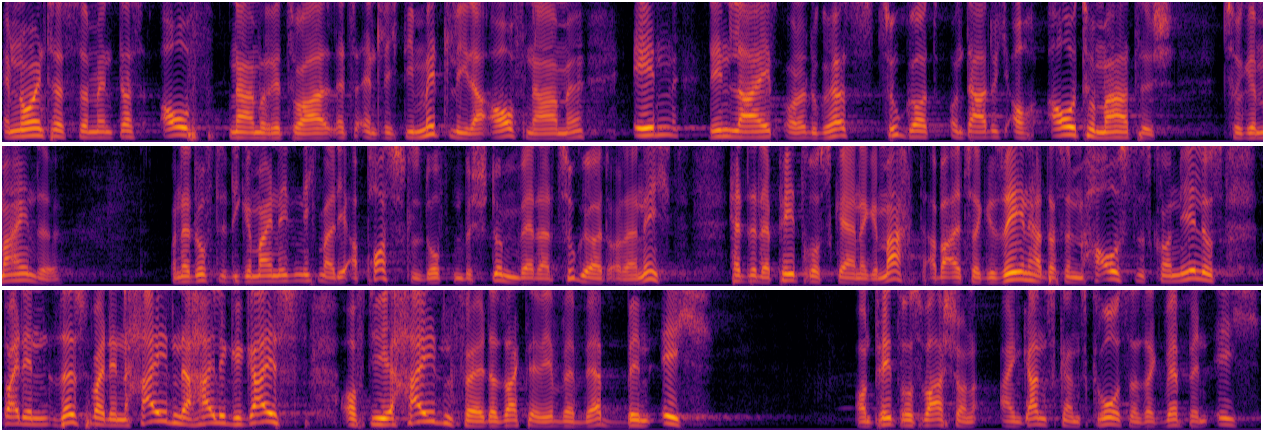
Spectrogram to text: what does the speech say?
im Neuen Testament das Aufnahmeritual, letztendlich die Mitgliederaufnahme in den Leib oder du gehörst zu Gott und dadurch auch automatisch zur Gemeinde. Und da durfte die Gemeinde nicht mal die Apostel durften bestimmen, wer dazugehört oder nicht. Hätte der Petrus gerne gemacht, aber als er gesehen hat, dass im Haus des Cornelius bei den, selbst bei den Heiden der Heilige Geist auf die Heiden fällt, da sagt er, wer, wer bin ich? Und Petrus war schon ein ganz, ganz groß. Dann sagt, wer bin ich,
